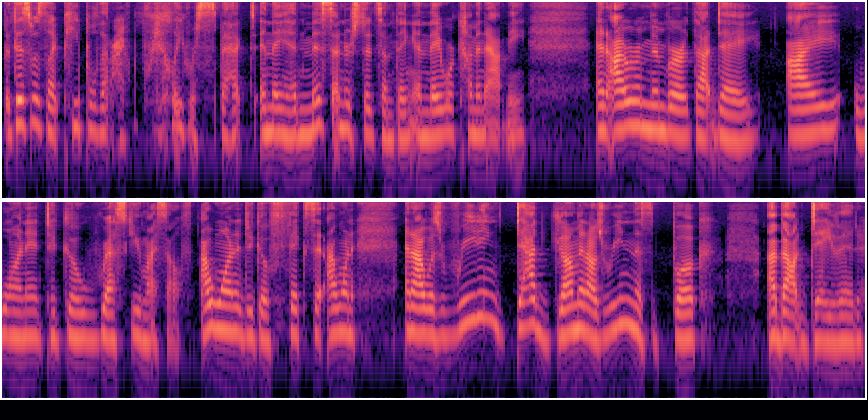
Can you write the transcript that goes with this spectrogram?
but this was like people that I really respect and they had misunderstood something and they were coming at me. And I remember that day, I wanted to go rescue myself. I wanted to go fix it. I wanted, and I was reading, dad gummit, I was reading this book about David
